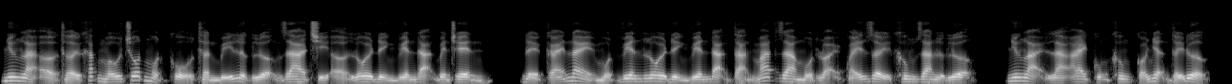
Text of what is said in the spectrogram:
Nhưng là ở thời khắc mấu chốt một cổ thần bí lực lượng ra chỉ ở lôi đỉnh viên đạn bên trên, để cái này một viên lôi đỉnh viên đạn tản mát ra một loại quái dày không gian lực lượng, nhưng lại là ai cũng không có nhận thấy được.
